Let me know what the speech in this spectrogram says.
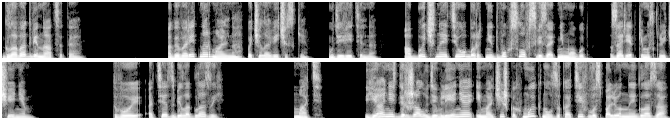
Глава 12. А говорит нормально, по-человечески. Удивительно. Обычно эти оборотни двух слов связать не могут, за редким исключением. Твой отец белоглазый? Мать. Я не сдержал удивления, и мальчишка хмыкнул, закатив воспаленные глаза.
